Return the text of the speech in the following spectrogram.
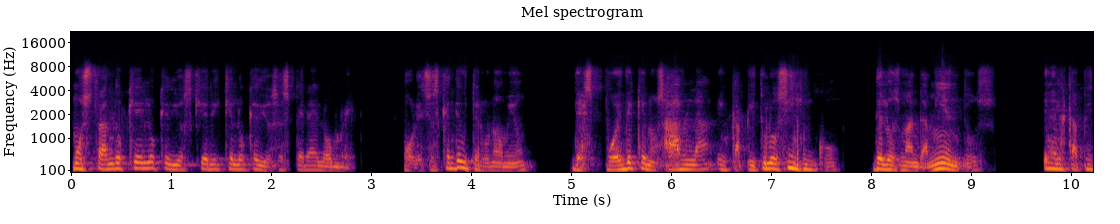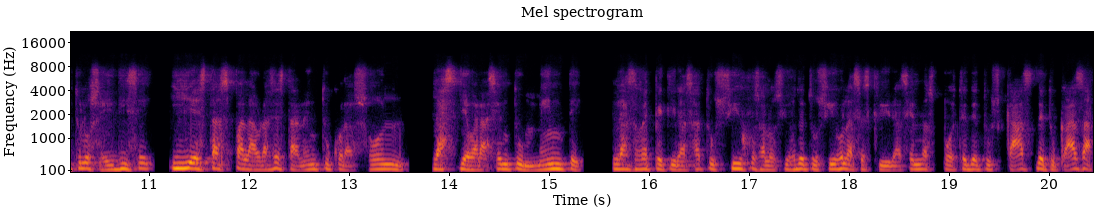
mostrando qué es lo que Dios quiere y qué es lo que Dios espera del hombre. Por eso es que en Deuteronomio, después de que nos habla en capítulo 5 de los mandamientos, en el capítulo 6 dice, y estas palabras están en tu corazón, las llevarás en tu mente, las repetirás a tus hijos, a los hijos de tus hijos, las escribirás en los postes de, tus cas de tu casa,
